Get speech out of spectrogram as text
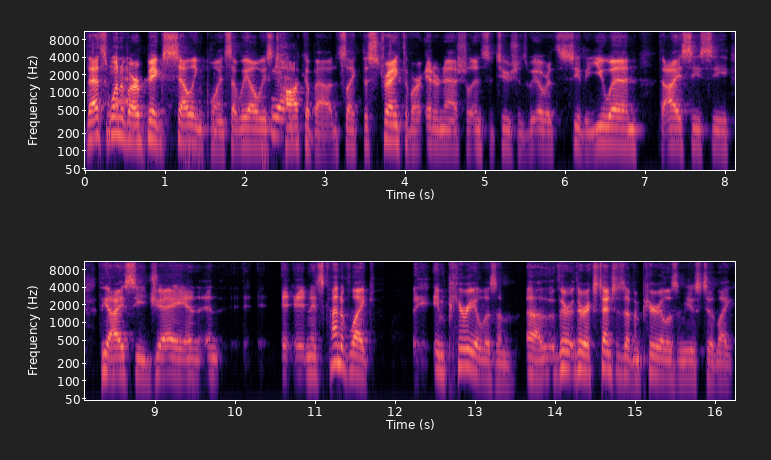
that's one yeah. of our big selling points that we always yeah. talk about. It's like the strength of our international institutions. We oversee the UN, the ICC, the ICJ, and and and it's kind of like imperialism. Uh, they're they're extensions of imperialism used to like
